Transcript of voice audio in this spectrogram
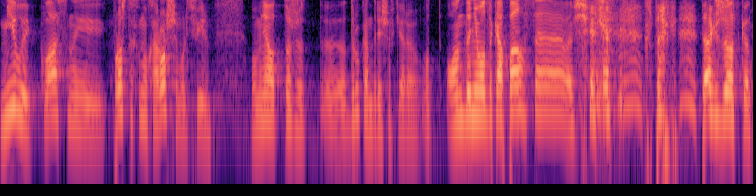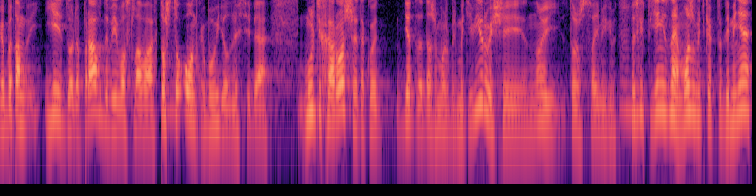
Милый, классный, просто ну, хороший мультфильм. У меня вот тоже э, друг Андрей Шавкеров, вот он до него докопался вообще так, так жестко. Как бы там есть доля правды в его словах, то, что он как бы увидел для себя. Мультик хороший, такой где-то даже, может быть, мотивирующий, но и тоже своими... какими- То есть как-то, я не знаю, может быть, как-то для меня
